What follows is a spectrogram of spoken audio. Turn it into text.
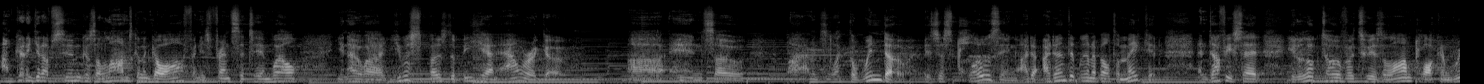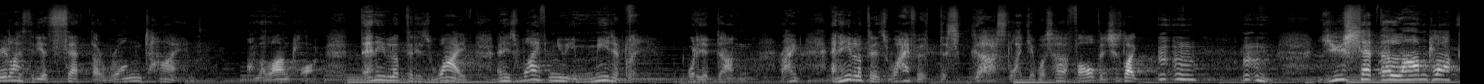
I'm going to get up soon because the alarm's going to go off. And his friend said to him, well, you know, uh, you were supposed to be here an hour ago. Uh, and so I mean, it's like the window is just closing. I don't, I don't think we're going to be able to make it. And Duffy said he looked over to his alarm clock and realized that he had set the wrong time on the alarm clock. Then he looked at his wife, and his wife knew immediately what he had done, right? And he looked at his wife with disgust, like it was her fault. And she's like, mm-mm, mm-mm. You set the alarm clock?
